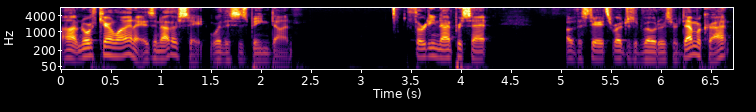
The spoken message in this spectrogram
Uh, North Carolina is another state where this is being done. 39% of the state's registered voters are Democrat.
